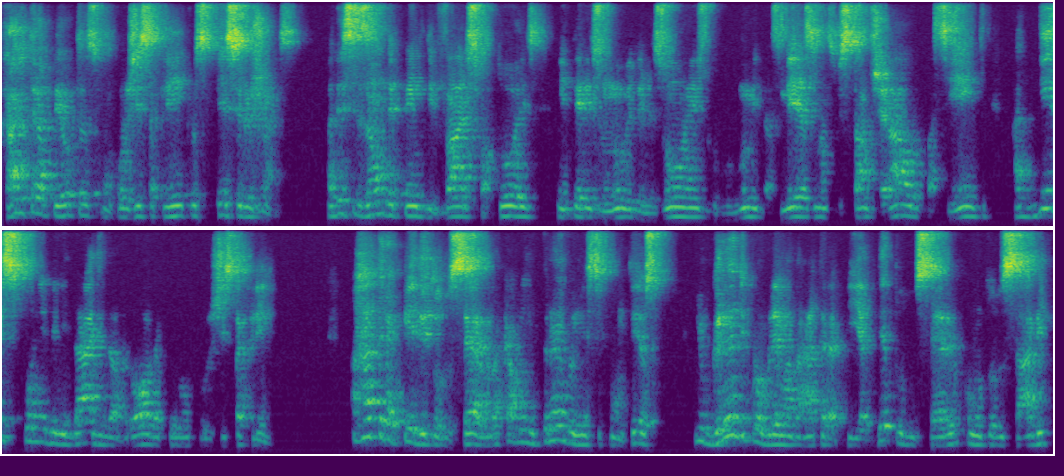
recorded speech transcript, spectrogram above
radioterapeutas, oncologistas clínicos e cirurgiões. A decisão depende de vários fatores, entre eles o número de lesões, o volume das mesmas, o estado geral do paciente, a disponibilidade da droga pelo oncologista clínico. A radioterapia de todo o cérebro acaba entrando nesse contexto e o grande problema da radioterapia de todo o cérebro, como todos sabem,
